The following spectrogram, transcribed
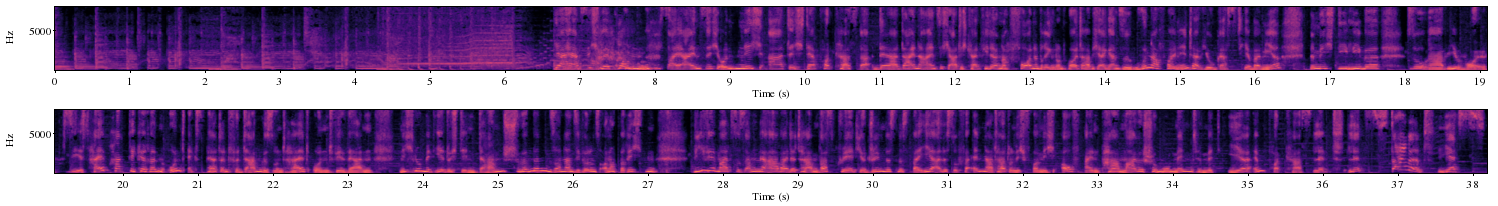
Ja, herzlich willkommen. Sei einzig und nicht artig. Der Podcast, der deine Einzigartigkeit wieder nach vorne bringt. Und heute habe ich einen ganz wundervollen Interviewgast hier bei mir, nämlich die liebe Soravi Wolf. Sie ist Heilpraktikerin und Expertin für Darmgesundheit. Und wir werden nicht nur mit ihr durch den Darm schwimmen, sondern sie wird uns auch noch berichten, wie wir mal zusammengearbeitet haben, was Create Your Dream Business bei ihr alles so verändert hat. Und ich freue mich auf ein paar magische Momente mit ihr im Podcast. Let, let let's started. Yes.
